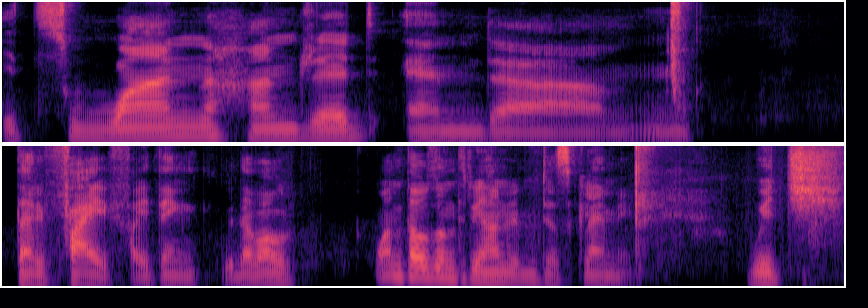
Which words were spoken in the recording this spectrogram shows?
it's 135, I think, with about 1,300 meters climbing, which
